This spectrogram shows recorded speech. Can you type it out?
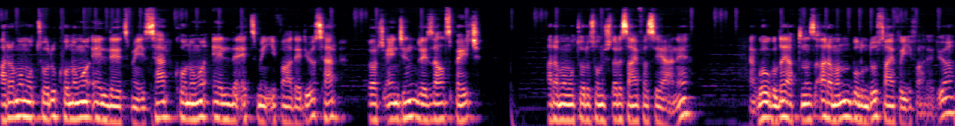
arama motoru konumu elde etmeyi, SERP konumu elde etmeyi ifade ediyor. SERP, Search Engine Results Page, arama motoru sonuçları sayfası yani. yani Google'da yaptığınız aramanın bulunduğu sayfayı ifade ediyor.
